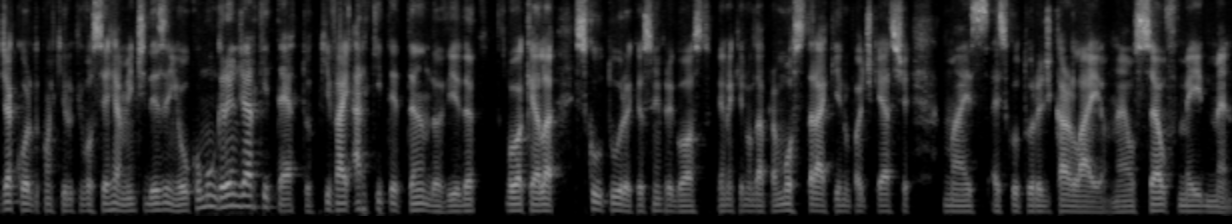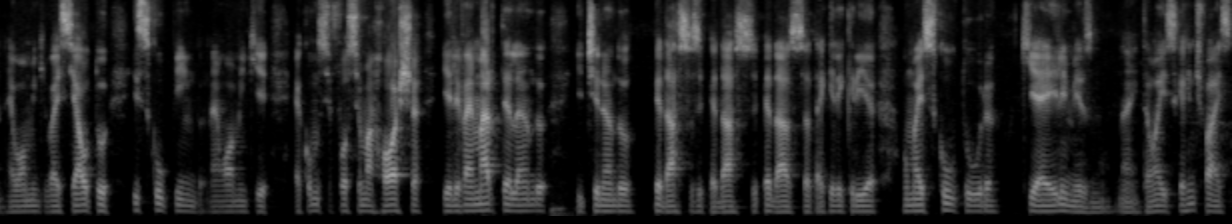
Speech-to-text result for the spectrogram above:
de acordo com aquilo que você realmente desenhou como um grande arquiteto que vai arquitetando a vida ou aquela escultura que eu sempre gosto, pena que não dá para mostrar aqui no podcast, mas a escultura de Carlyle, né? O self-made man, é o homem que vai se auto-esculpindo, né? Um homem que é como se fosse uma rocha e ele vai martelando e tirando pedaços e pedaços e pedaços até que ele cria uma escultura que é ele mesmo, né? Então é isso que a gente faz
